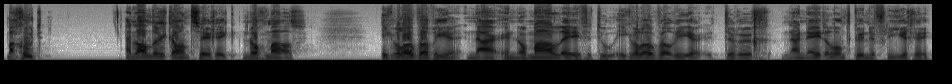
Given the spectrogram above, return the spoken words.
Maar goed, aan de andere kant zeg ik nogmaals, ik wil ook wel weer naar een normaal leven toe. Ik wil ook wel weer terug naar Nederland kunnen vliegen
